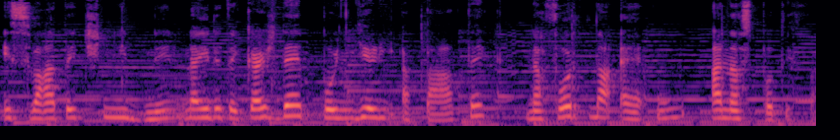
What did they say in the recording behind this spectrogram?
i sváteční dny najdete každé pondělí a pátek na Fortna EU a na Spotify.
